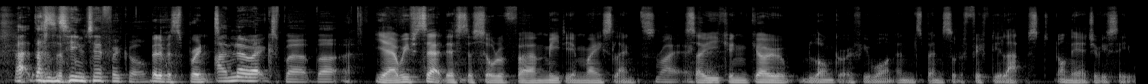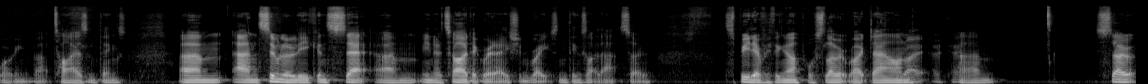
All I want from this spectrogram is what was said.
that doesn't seem typical. bit of a sprint. I'm no expert, but Yeah, we've set this to sort of uh, medium race lengths. Right, So you can go longer if you want and spend sort of 50 laps on the edge of your seat worrying about tyres and things. Um, and similarly, you can set, um, you know, tyre degradation rates and things like that. So speed everything up or slow it right down. right. Okay. Um, so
